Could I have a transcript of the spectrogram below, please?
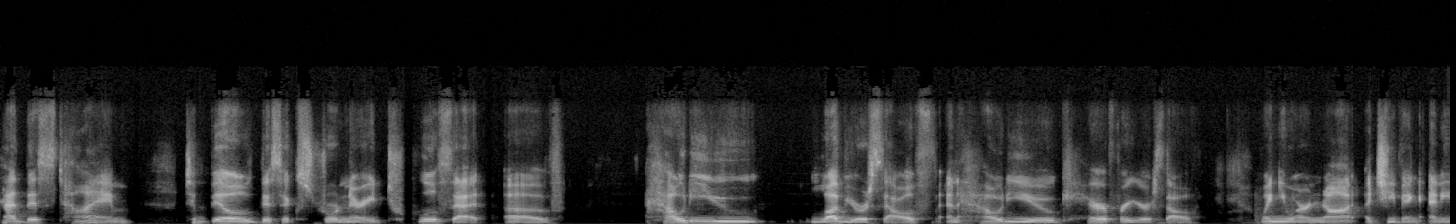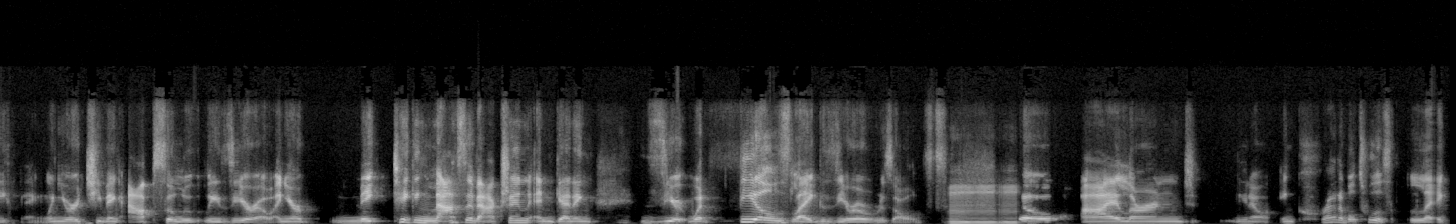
had this time to build this extraordinary tool set of how do you love yourself and how do you care for yourself when you are not achieving anything when you're achieving absolutely zero and you're make taking massive action and getting zero what feels like zero results mm-hmm. so i learned you know incredible tools like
